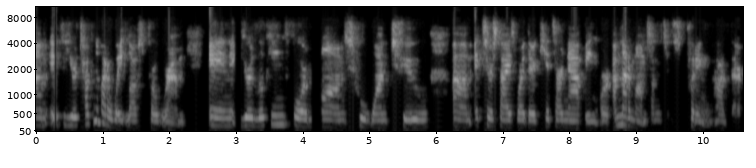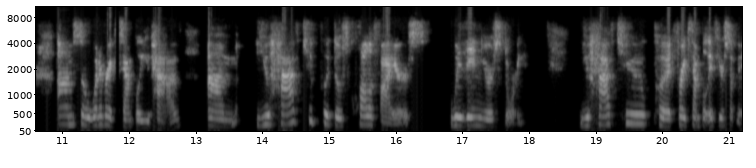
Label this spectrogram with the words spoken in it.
um, if you're talking about a weight loss program and you're looking for moms who want to um, exercise while their kids are napping, or I'm not a mom, so I'm just putting out there. Um, so, whatever example you have, um, you have to put those qualifiers within your story. You have to put, for example, if you're something,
